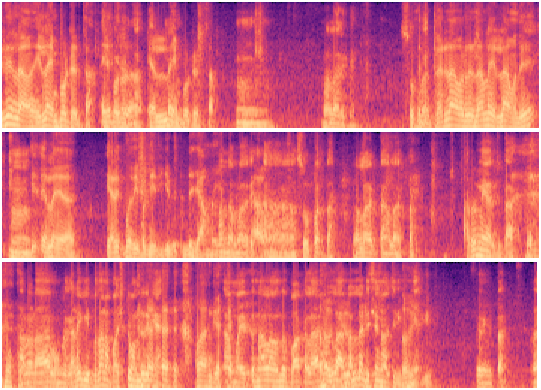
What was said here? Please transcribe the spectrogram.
இது எல்லாம் எல்லாம் இம்போர்ட்டட் தான். எல்லாம் இம்போர்ட்டட் தான். ம். நல்லா இருக்கு சூப்பர் பெருநா வர்றதுனால எல்லாம் வந்து. எல்லாம் இறக்குமதி பண்ணியிருக்குது இந்த ஜாமான் அந்த மாதிரி. சூப்பர் தான் நல்லா இருக்கு நல்லா இருக்கு. அருமையா இருக்குதா அடடா உங்க கடைக்கு இப்பதான் நான் ஃபர்ஸ்ட் வந்திருக்கேன். வாங்க. ஆமா இத்தனை நாளா வந்து பார்க்கல. நல்லா நல்ல டிசைன் வச்சிருக்கீங்க. ஆ,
